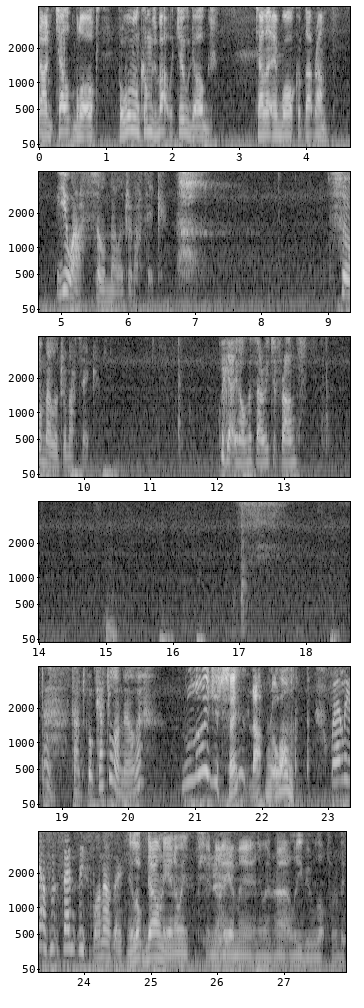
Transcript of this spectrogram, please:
I'd tell bloke, if a woman comes back with two dogs, tell her to walk up that ramp. You are so melodramatic. So melodramatic. We're getting on the ferry to France. Time to put kettle on now then. Well, no, he just sent that on. Well, he hasn't sent this one, has he? He looked down here and I went, you're not here, mate. And he went, right, I'll leave you lot for a bit.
